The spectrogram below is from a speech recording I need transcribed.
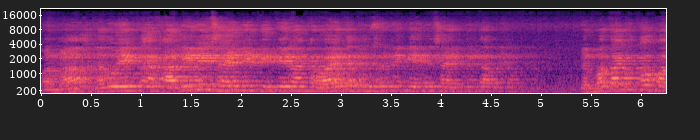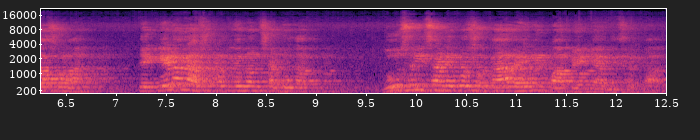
ਪਰ ਨਾ, ਜਦੋਂ ਇੱਕ ਅਕਾਲੀ ਨੇ ਸਾਈਨ ਨਹੀਂ ਕੀਤੇ, ਨਾ ਕਰਵਾਏ ਤੇ ਦੂਸਰੇ ਨੇ ਕਿਸੇ ਨੇ ਸਾਈਨ ਕੀ ਕਰਨੇ ਤੇ ਮਤਾ ਕਿੱਥੋਂ ਪਾਸ ਹੋਣਾ? ਤੇ ਕਿਹੜਾ ਰਾਸ਼ਟਰਪਤੀ ਉਹਨਾਂ ਨੂੰ ਛੱਡੂਗਾ? ਦੂਸਰੀ ਸਾਡੇ ਕੋਲ ਸਰਕਾਰ ਹੈਗੀ ਬਾਬੇ ਗਿਆਨ ਦੀ ਸਰਕਾਰ।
